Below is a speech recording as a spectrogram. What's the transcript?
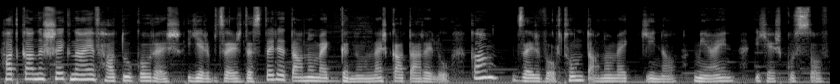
Հատկանշեք նաև հատուկ օրեր, երբ ձեր դստերը տանում եք գնումներ կատարելու կամ ձեր որդուն տանում եք կինո միայն երկուսով։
